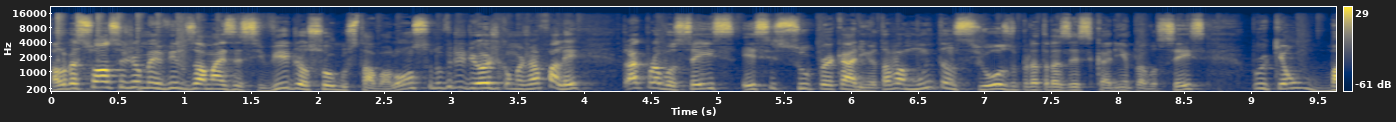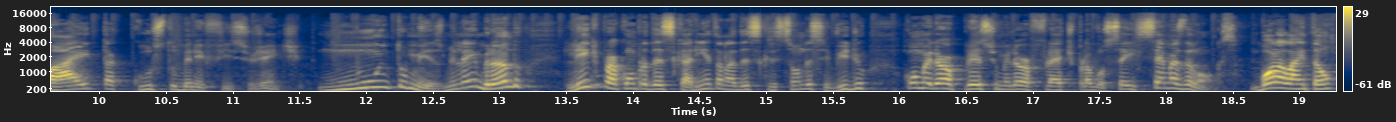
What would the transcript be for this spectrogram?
Fala pessoal, sejam bem-vindos a mais esse vídeo, eu sou o Gustavo Alonso. No vídeo de hoje, como eu já falei, trago para vocês esse super carinho. Eu tava muito ansioso para trazer esse carinha para vocês, porque é um baita custo-benefício, gente. Muito mesmo. E lembrando, link para compra desse carinha tá na descrição desse vídeo, com o melhor preço e o melhor frete para vocês, sem mais delongas. Bora lá então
